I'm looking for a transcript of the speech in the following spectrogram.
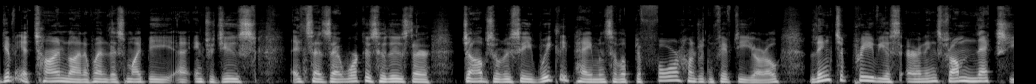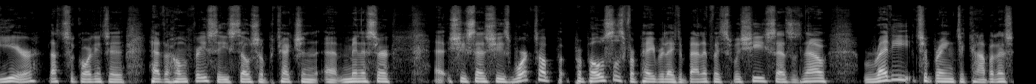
giving a timeline of when this might be uh, introduced. It says uh, workers who lose their jobs will receive weekly payments of up to 450 euro linked to previous earnings from next year. That's according to Heather Humphreys, the Social Protection uh, Minister. she says she's worked up proposals for pay related related benefits, which she says is now ready to bring to Cabinet.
